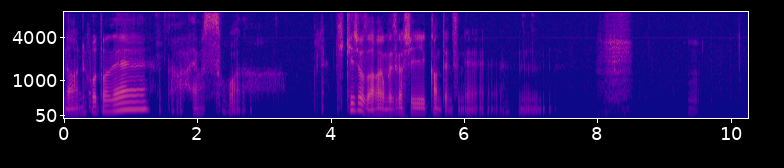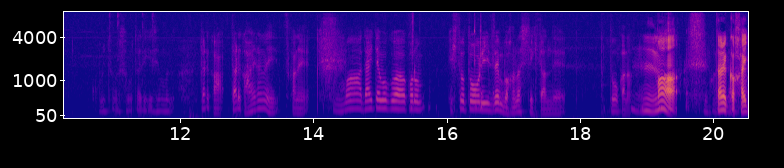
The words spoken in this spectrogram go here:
なるほどね。あーでもそうだな。聞き上手はなかなか難しい観点ですね。うん。コミュニティの相対的専門誰か、誰か入らないですかね。まあ、大体僕はこの一通り全部話してきたんで、どうかな。うん、まあ、誰か入っ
